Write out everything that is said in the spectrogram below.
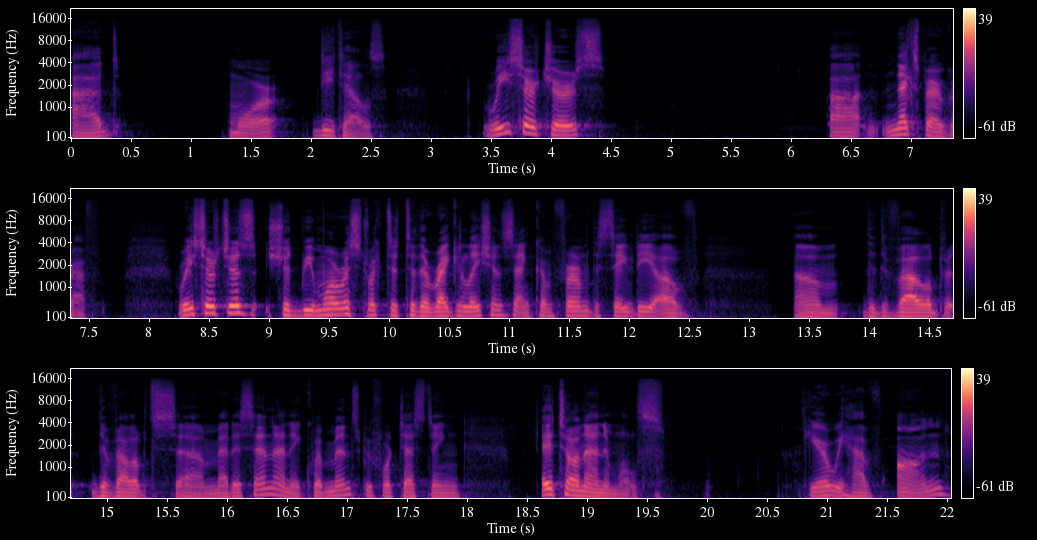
Add more details. Researchers uh, next paragraph. Researchers should be more restricted to the regulations and confirm the safety of um, the develop, developed uh, medicine and equipment before testing it on animals. Here we have on.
